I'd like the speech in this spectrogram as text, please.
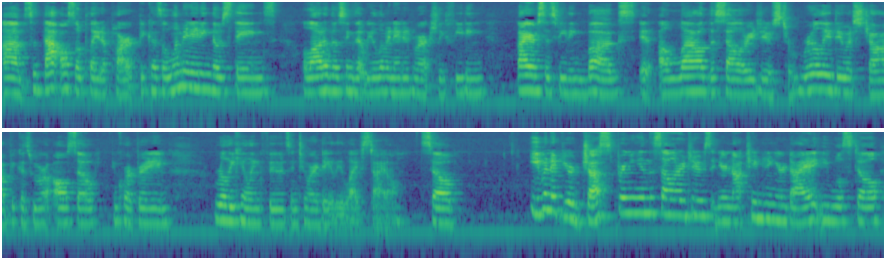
Um, so that also played a part because eliminating those things, a lot of those things that we eliminated were actually feeding viruses, feeding bugs. It allowed the celery juice to really do its job because we were also incorporating really healing foods into our daily lifestyle. So even if you're just bringing in the celery juice and you're not changing your diet, you will still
